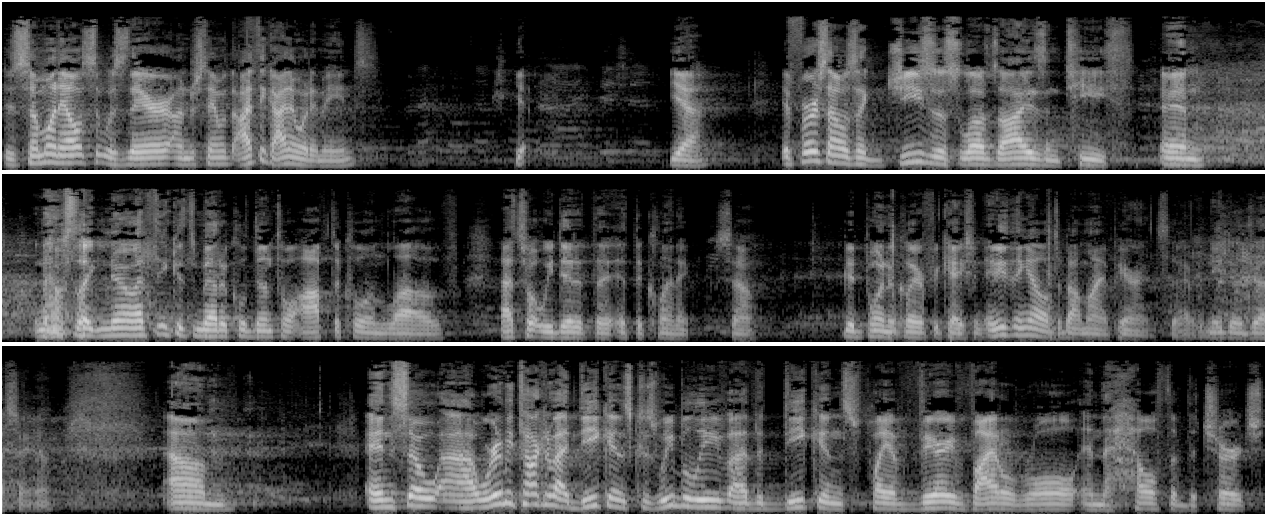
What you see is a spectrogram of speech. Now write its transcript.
Does someone else that was there understand what? I think I know what it means. Yeah. Yeah. At first, I was like, Jesus loves eyes and teeth, and and I was like, no, I think it's medical, dental, optical, and love. That's what we did at the at the clinic. So, good point of clarification. Anything else about my appearance that I would need to address right now? Um, and so uh, we're going to be talking about deacons because we believe uh, the deacons play a very vital role in the health of the church.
